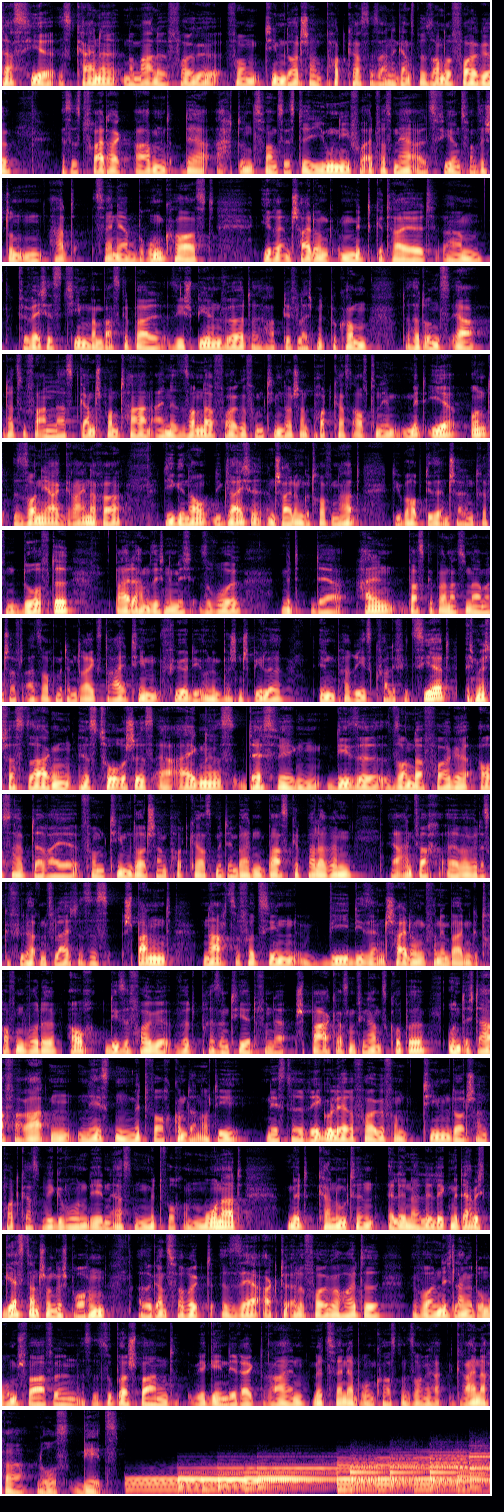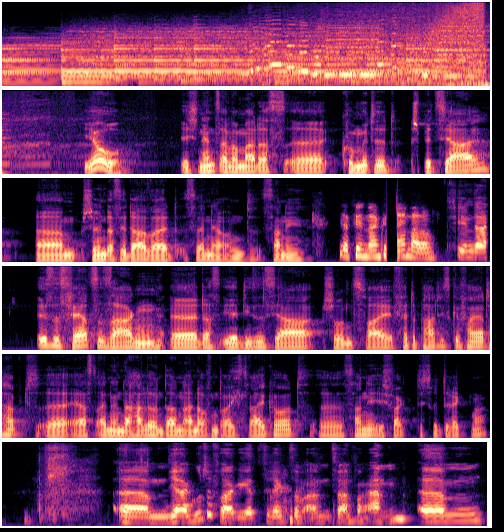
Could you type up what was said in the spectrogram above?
Das hier ist keine normale Folge vom Team Deutschland Podcast. Es ist eine ganz besondere Folge. Es ist Freitagabend, der 28. Juni. Vor etwas mehr als 24 Stunden hat Svenja Brunkhorst ihre Entscheidung mitgeteilt, ähm, für welches Team beim Basketball sie spielen wird. Das habt ihr vielleicht mitbekommen. Das hat uns ja dazu veranlasst, ganz spontan eine Sonderfolge vom Team Deutschland Podcast aufzunehmen mit ihr und Sonja Greinacher, die genau die gleiche Entscheidung getroffen hat, die überhaupt diese Entscheidung treffen durfte. Beide haben sich nämlich sowohl mit der Hallen-Basketball-Nationalmannschaft als auch mit dem 3x3-Team für die Olympischen Spiele in Paris qualifiziert. Ich möchte fast sagen, historisches Ereignis. Deswegen diese Sonderfolge außerhalb der Reihe vom Team Deutschland Podcast mit den beiden Basketballerinnen. Ja, einfach, äh, weil wir das Gefühl hatten, vielleicht ist es spannend nachzuvollziehen, wie diese Entscheidung von den beiden getroffen wurde. Auch diese Folge wird präsentiert von der Sparkassenfinanzgruppe. Und ich darf verraten, nächsten Mittwoch kommt dann auch die nächste reguläre Folge vom Team Deutschland Podcast, wie gewohnt, jeden ersten Mittwoch im Monat mit Kanutin Elena Lillig. Mit der habe ich gestern schon gesprochen. Also ganz verrückt, sehr aktuelle Folge heute. Wir wollen nicht lange drum rumschwafeln. Es ist super spannend. Wir gehen direkt rein mit Svenja Brunkost und Sonja Greinacher. Los geht's. Yo, ich nenne es einfach mal das äh, Committed Spezial. Ähm, schön, dass ihr da seid, Svenja und Sunny. Ja, vielen Dank für die Einladung. Vielen Dank. Ist es fair zu sagen, äh, dass ihr dieses Jahr schon zwei fette Partys gefeiert habt? Äh, erst eine in der Halle und dann eine auf dem 3x3-Court. Äh, Sunny, ich frage dich direkt mal. Ähm, ja, gute Frage jetzt direkt zum, an, zu Anfang an. Ähm,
